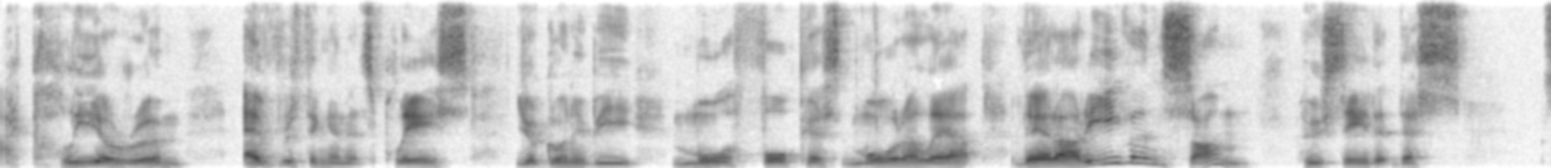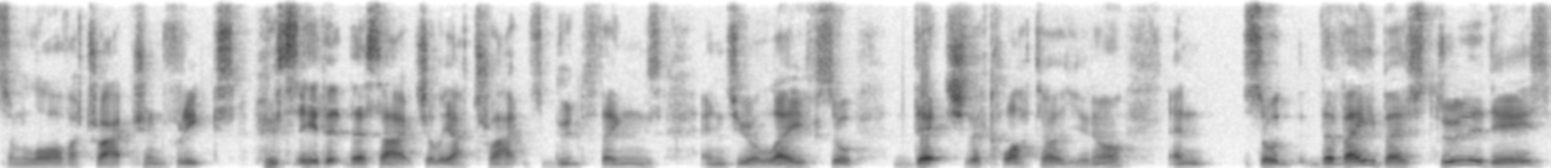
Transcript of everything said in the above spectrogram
a clear room, everything in its place, you're going to be more focused, more alert. There are even some who say that this some law of attraction freaks who say that this actually attracts good things into your life. So ditch the clutter, you know. And so the vibe is through the days,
